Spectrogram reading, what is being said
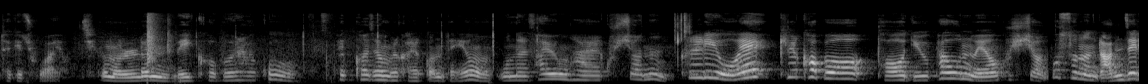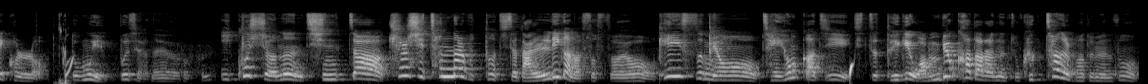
되게 좋아요. 지금 얼른 메이크업을 하고 백화점을 갈 건데요. 오늘 사용할 쿠션은 클리오의 킬커버 더 뉴 파운웨어 쿠션. 호수는 란제리 컬러. 너무 예쁘지 않아요 여러분? 이 쿠션은 진짜 출시 첫날부터 진짜 난리가 났었어요. 케이스며 제형까지 진짜 되게 완벽하다라는 좀 극찬을 받으면서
